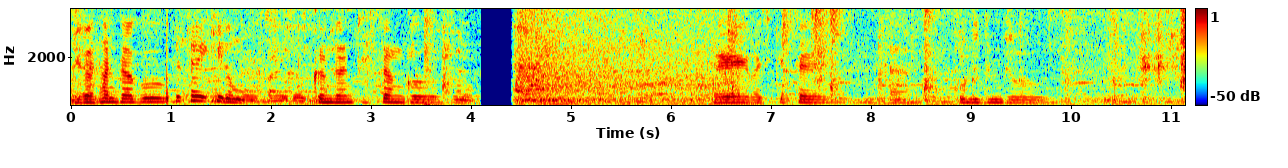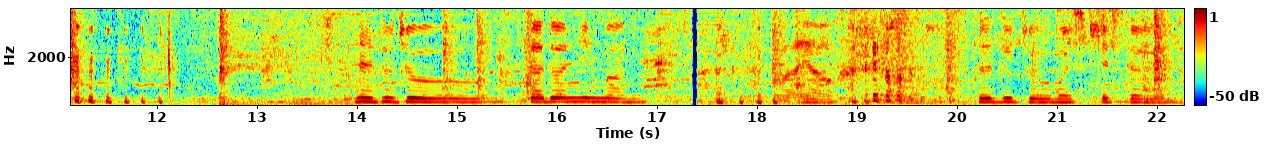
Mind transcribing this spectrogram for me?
네가 산다고? 스테이키도 먹을까 이거? 그럼 난 비싼 거. 에이, 맛있겠다. 나 고기 좀 줘. 얘도 줘. 나도 한 입만. 뭐예요? 얘도 줘. 맛있겠다.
